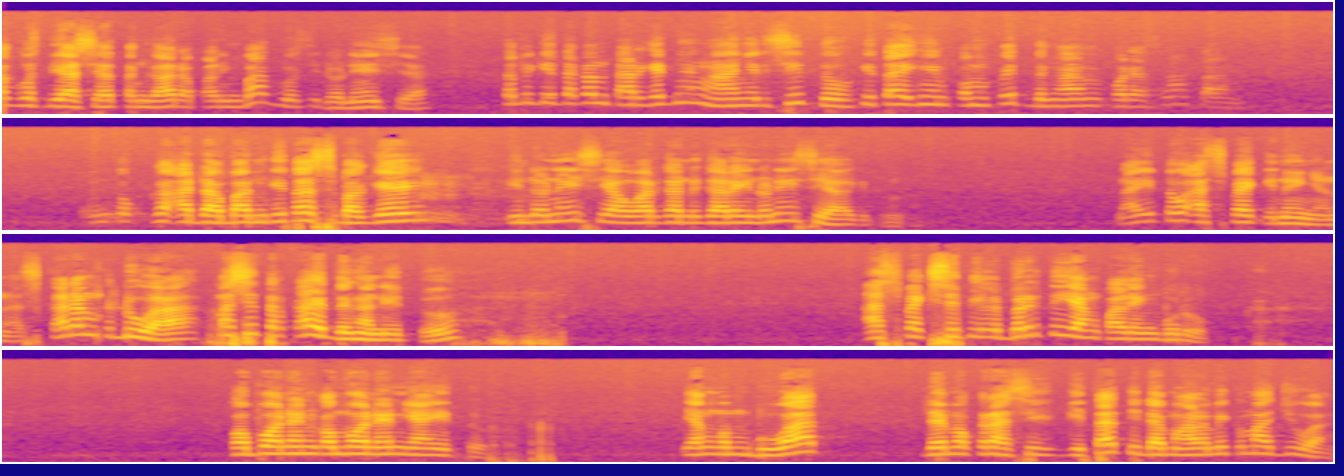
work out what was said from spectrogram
bagus di Asia Tenggara paling bagus Indonesia. Tapi kita kan targetnya nggak hanya di situ, kita ingin compete dengan Korea Selatan untuk keadaban kita sebagai Indonesia warga negara Indonesia gitu. Nah itu aspek ininya. Nah sekarang kedua masih terkait dengan itu aspek civil liberty yang paling buruk komponen-komponennya itu yang membuat demokrasi kita tidak mengalami kemajuan.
